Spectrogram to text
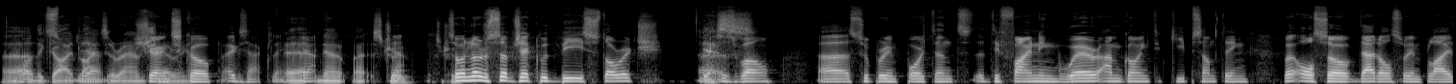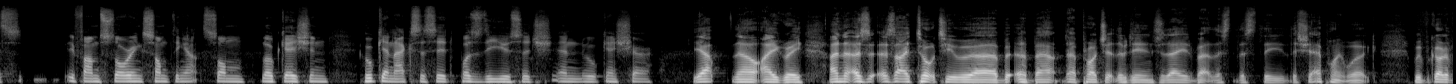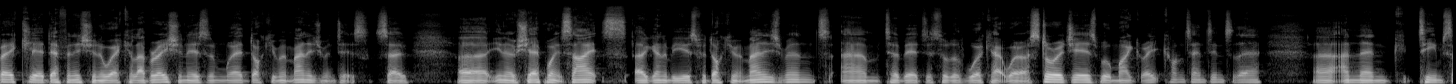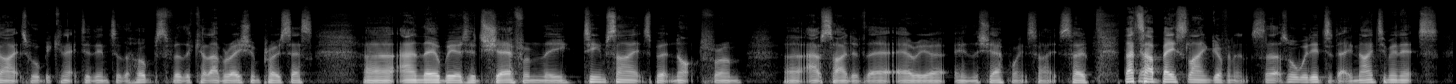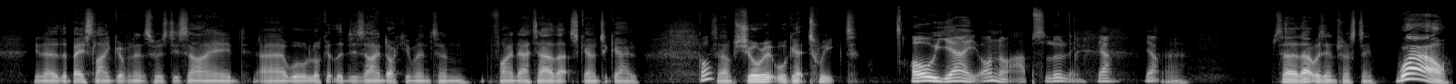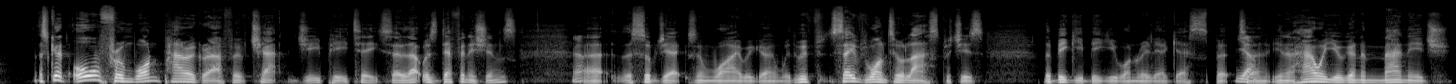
uh, and the guidelines yeah, around sharing, sharing. scope. Exactly. Uh, yeah. No, that's true. Yeah. That's true. So another subject would be storage uh, Yes. as well. Uh, super important, uh, defining where I'm going to keep something, but also that also implies if I'm storing something at some location, who can access it, what's the usage, and who can share. Yeah, no, I agree. And as as I talked to you uh, about a project that we're doing today about this this the the SharePoint work, we've got a very clear definition of where collaboration is and where document management is. So, uh, you know, SharePoint sites are going to be used for document management um, to be able to sort of work out where our storage is. We'll migrate content into there, uh, and then team sites will be connected into the hubs for the collaboration process, uh, and they'll be able to share from the team sites, but not from uh, outside of their area in the SharePoint site. So that's Yeah. our baseline governance. So that's all we did today. 90 minutes. You know, the baseline governance was designed. Uh, we'll look at the design document and find out how that's going to go. Cool. So I'm sure it will get tweaked. Oh yeah. Oh no. Absolutely. Yeah. Yeah. So, so that was interesting. Wow. That's good. All from one paragraph of Chat GPT. So that was definitions, Yeah. uh, the subjects, and why we're going with. We've saved one till last, which is the biggie, biggie one, really, I guess. But Yeah. uh, you know, how are you going to manage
